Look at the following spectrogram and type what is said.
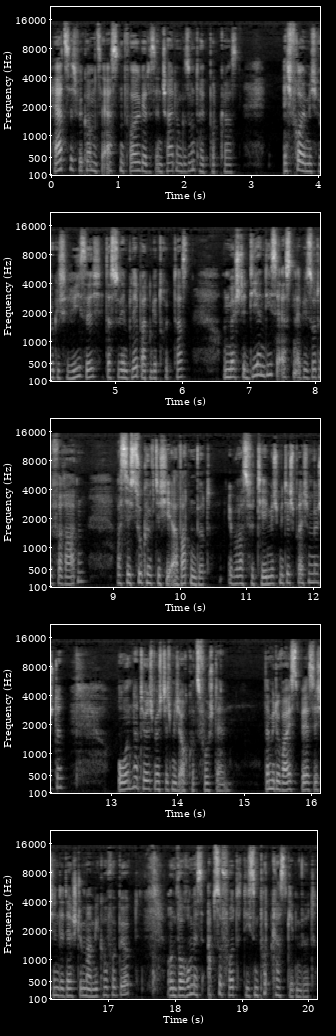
Herzlich willkommen zur ersten Folge des Entscheidung Gesundheit Podcast. Ich freue mich wirklich riesig, dass du den Playbutton gedrückt hast und möchte dir in dieser ersten Episode verraten, was dich zukünftig hier erwarten wird, über was für Themen ich mit dir sprechen möchte. Und natürlich möchte ich mich auch kurz vorstellen, damit du weißt, wer sich hinter der Stimme am Mikro verbirgt und warum es ab sofort diesen Podcast geben wird.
